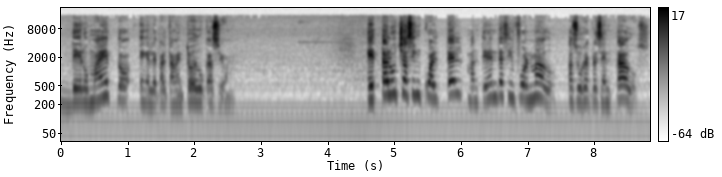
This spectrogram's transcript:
de los maestros en el Departamento de Educación. Esta lucha sin cuartel mantiene desinformados a sus representados,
